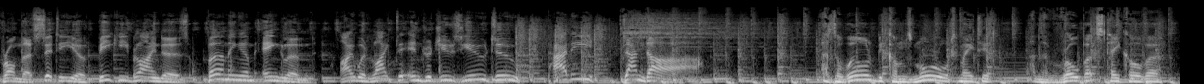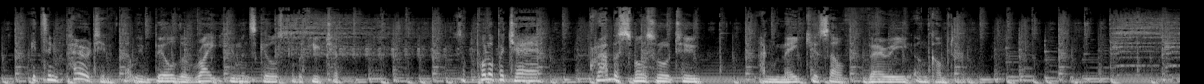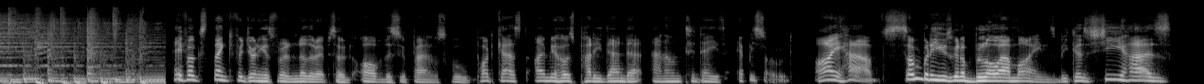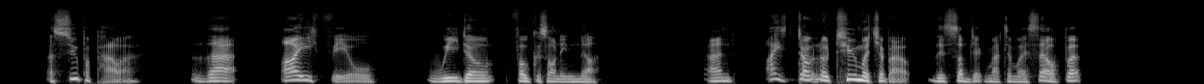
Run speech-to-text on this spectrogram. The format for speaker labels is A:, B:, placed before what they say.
A: From the city of Peaky Blinders, Birmingham, England, I would like to introduce you to Paddy Dhanda.
B: As the world becomes more automated and the robots take over, it's imperative that we build the right human skills for the future. So pull up a chair, grab a samosa or two, and make yourself very uncomfortable. Hey, folks, thank you for joining us for another episode of the Superpower School podcast. I'm your host, Paddy Dhanda, and on today's episode, I have somebody who's going to blow our minds because she has a superpower that I feel we don't focus on enough. And I don't know too much about this subject matter myself, but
